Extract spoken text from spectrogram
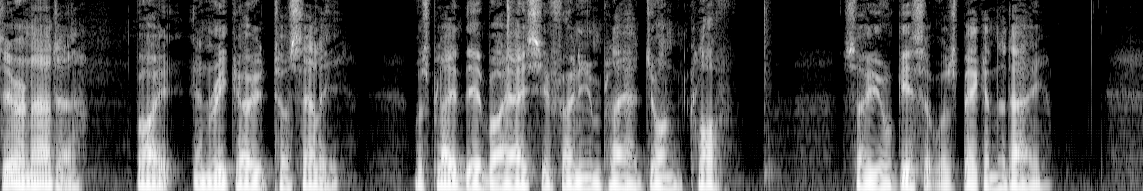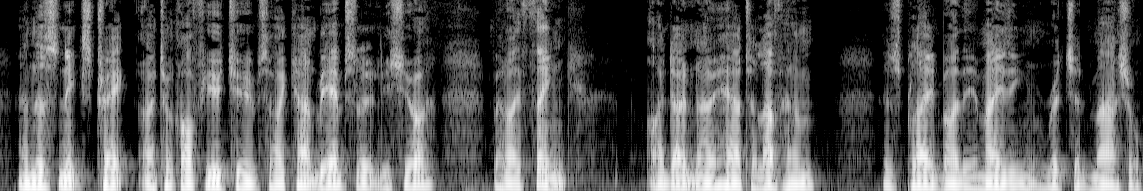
Serenata by Enrico Toselli was played there by ace euphonium player John Clough, so you'll guess it was back in the day. And this next track I took off YouTube, so I can't be absolutely sure, but I think I Don't Know How to Love Him is played by the amazing Richard Marshall.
